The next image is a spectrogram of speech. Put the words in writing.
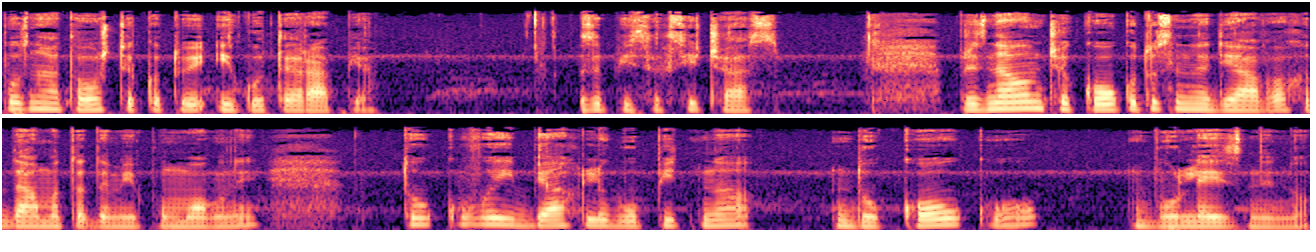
позната още като иготерапия. Записах си час. Признавам, че колкото се надявах дамата да ми помогне, толкова и бях любопитна доколко болезнено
